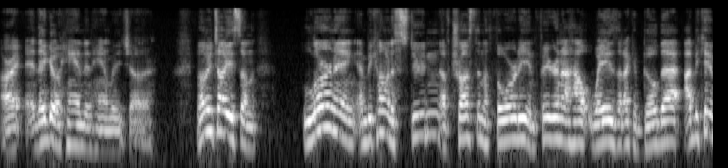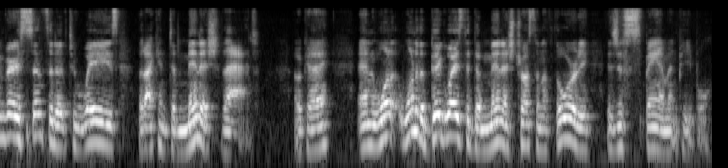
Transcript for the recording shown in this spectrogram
All right, and they go hand in hand with each other. Now, let me tell you something. Learning and becoming a student of trust and authority and figuring out how ways that I could build that, I became very sensitive to ways that I can diminish that. Okay? And one, one of the big ways to diminish trust and authority is just spamming people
